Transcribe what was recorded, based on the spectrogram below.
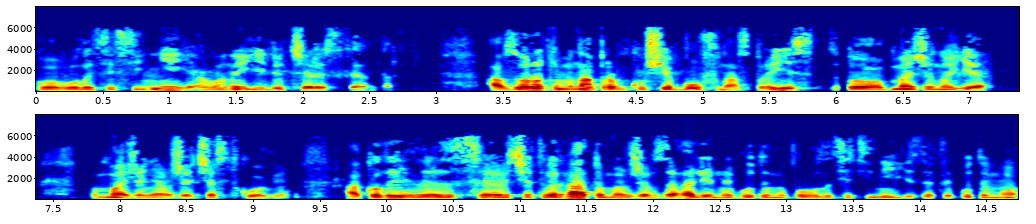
по вулиці Сінній, а вони їдуть через центр. А в зворотньому напрямку ще був у нас проїзд, то обмежено є. Обмеження вже часткові. А коли е, з четверга, то ми вже взагалі не будемо по вулиці Тіні їздити, будемо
